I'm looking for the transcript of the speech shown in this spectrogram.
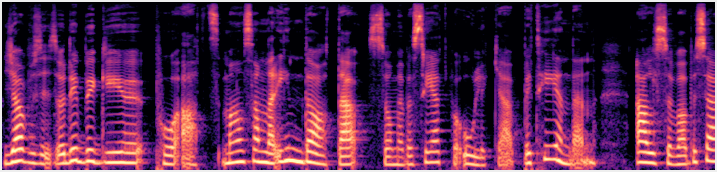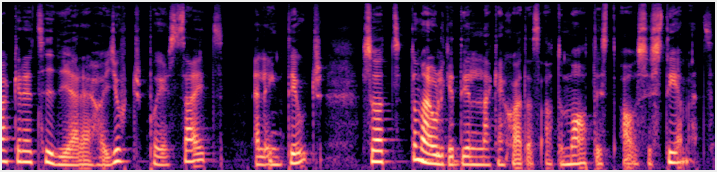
Ja, precis. Och det bygger ju på att man samlar in data som är baserat på olika beteenden. Alltså vad besökare tidigare har gjort på er sajt eller inte gjort. Så att de här olika delarna kan skötas automatiskt av systemet.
